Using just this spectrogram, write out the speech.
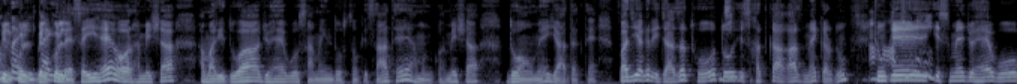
بالکل بالکل ایسا ہی ہے۔ اور ہمیشہ ہماری دعا جو ہے وہ سامعین دوستوں کے ساتھ ہے ہم ان کو ہمیشہ دعاؤں میں یاد رکھتے ہیں۔ باجی اگر اجازت ہو تو جی۔ اس خط کا آغاز میں کر دوں۔ کیونکہ اس میں جو ہے وہ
